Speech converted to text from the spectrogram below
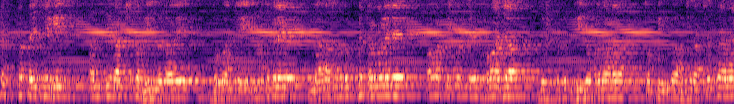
त्यक्त तैसेही अंती राक्षस भिल्ल झाले, दोघांचेही जन्म दिले, नाना सुख दुःख तळमळले, आवर्ती पडले भवाच्या दुष्टबुद्धी जो प्रधान तो पिंग अक्षराक्षर झाला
